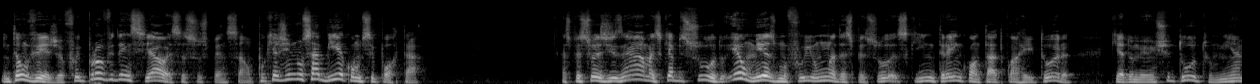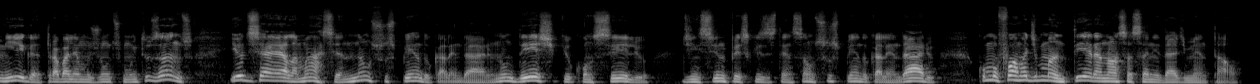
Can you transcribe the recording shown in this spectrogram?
Então veja, foi providencial essa suspensão, porque a gente não sabia como se portar. As pessoas dizem: ah, mas que absurdo. Eu mesmo fui uma das pessoas que entrei em contato com a reitora, que é do meu instituto, minha amiga, trabalhamos juntos muitos anos, e eu disse a ela: Márcia, não suspenda o calendário, não deixe que o conselho de ensino, pesquisa e extensão suspenda o calendário, como forma de manter a nossa sanidade mental.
